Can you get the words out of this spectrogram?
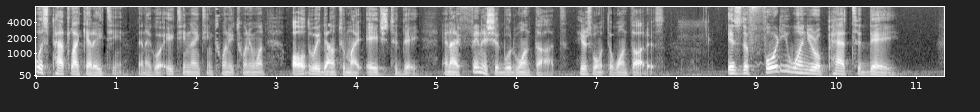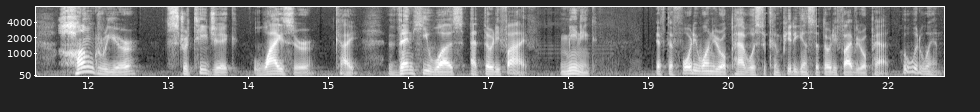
was Pat like at 18? Then I go 18, 19, 20, 21, all the way down to my age today. And I finish it with one thought. Here's what the one thought is. Is the 41 year old Pat today hungrier, strategic, wiser, okay, than he was at 35? Meaning, if the 41 year old Pat was to compete against the 35 year old Pat, who would win?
